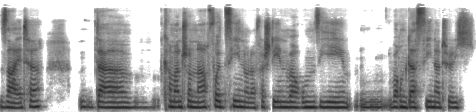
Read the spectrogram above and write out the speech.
Seite. Da kann man schon nachvollziehen oder verstehen, warum sie, warum das sie natürlich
